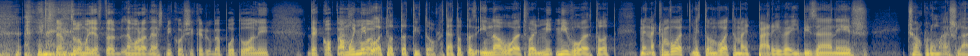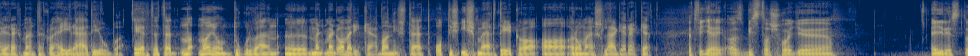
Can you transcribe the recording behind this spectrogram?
és nem tudom, hogy ezt a lemaradást mikor sikerül bepótolni, de kapásból... Amúgy mi volt ott a titok? Tehát ott az inna volt, vagy mi, mi volt ott? Mert nekem volt, mit tudom, voltam egy pár éve Ibizán, és csak román slágerek mentek a helyi rádióba. Érted? Tehát na- nagyon durván, meg, meg Amerikában is, tehát ott is ismerték a, a román slágereket. Hát figyelj, az biztos, hogy egyrészt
